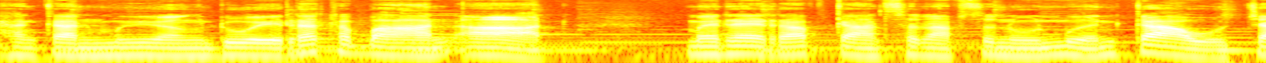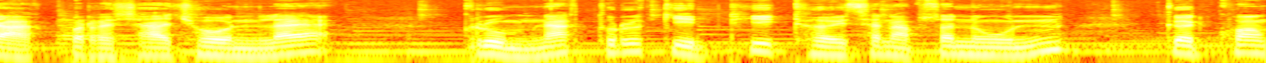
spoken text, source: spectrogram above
ทางการเมือง โดยรัฐบาลอาจ ไม่ได้รับการสนับสนุนเหมือนเก่าจากประชาชนและ กลุ่มนักธุรกิจที่เคยสนับสนุน เกิดความ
